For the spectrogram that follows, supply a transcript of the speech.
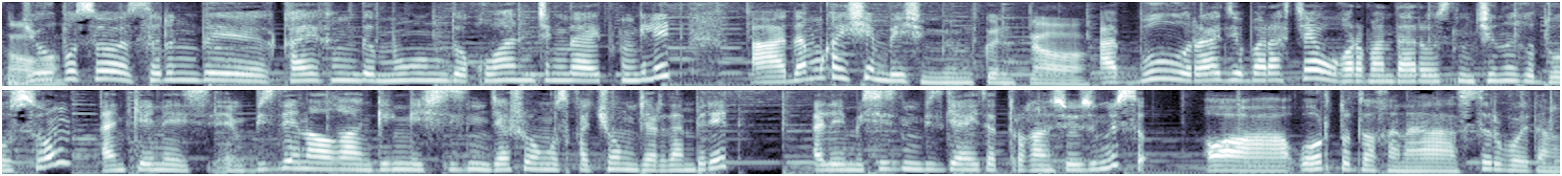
Же болбосо сырыңды кайгыңды муңуңду кубанычыңды айткың келет а адамга ишенбешиң мүмкүн. Ооба. А бул радио баракча угармандарыбыздын чыныгы досу. Анткени бизден алган кеңеш сиздин жашооңузга чоң жардам берет. Ал эми сиздин бизге айта турган сөзүңүз ортодо гана сыр бойдон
